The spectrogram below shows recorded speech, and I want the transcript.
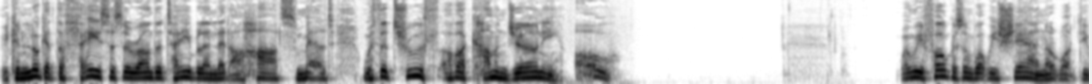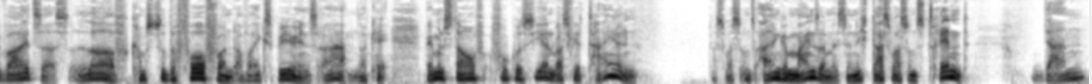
We can look at the faces around the table and let our hearts melt with the truth of our common journey. Oh. When we focus on what we share, not what divides us, love comes to the forefront of our experience. Ah, okay. Wenn wir uns darauf fokussieren, was wir teilen, das, was uns allen gemeinsam ist und nicht das, was uns trennt, dann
